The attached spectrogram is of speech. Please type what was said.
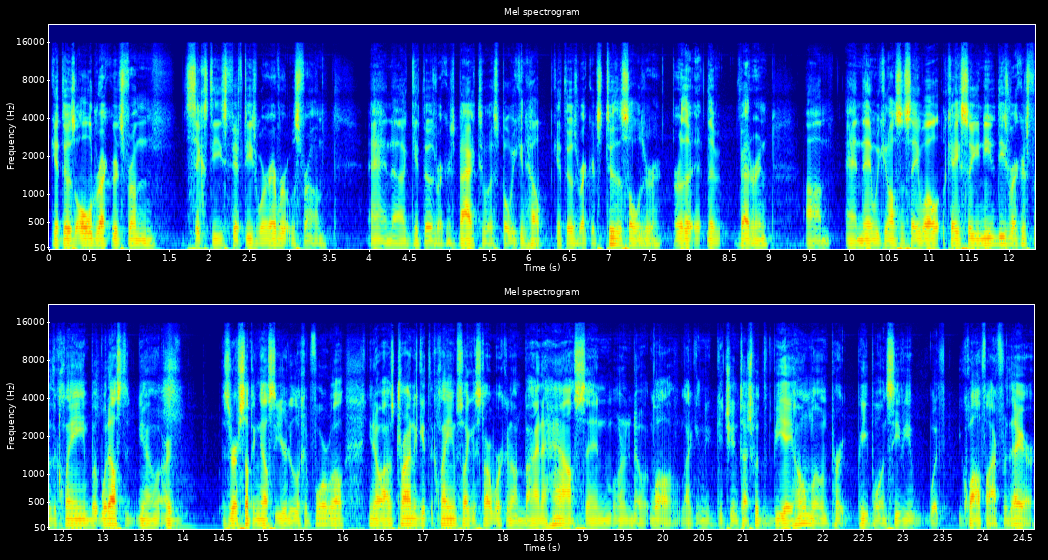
get those old records from 60s, 50s, wherever it was from, and uh, get those records back to us. But we can help get those records to the soldier or the, the veteran. Um, and then we can also say, well, okay, so you needed these records for the claim, but what else, did, you know, are, is there something else that you're looking for? Well, you know, I was trying to get the claim so I could start working on buying a house and want to know, well, I can get you in touch with the VA home loan per, people and see if you, what you qualify for there.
